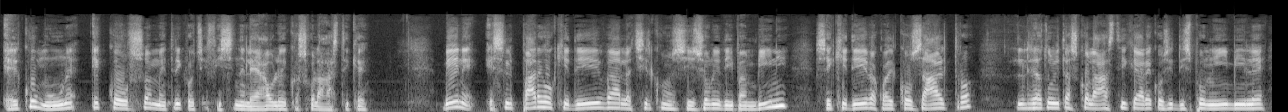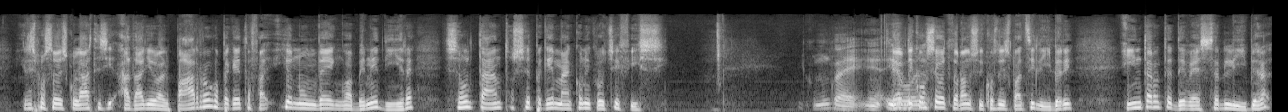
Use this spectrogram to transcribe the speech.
E il comune è corso a mettere i crocifissi nelle aule scolastiche. Bene, e se il parroco chiedeva la circoncisione dei bambini, se chiedeva qualcos'altro, l'autorità scolastica era così disponibile, i responsabili scolastici a darglielo al parroco perché fa, io non vengo a benedire soltanto se perché mancano i crocifissi. Comunque eh, e di voglio... conseguenza tornando sul discorso di spazi liberi internet deve essere libera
